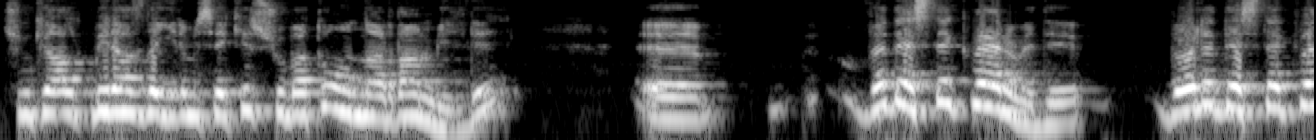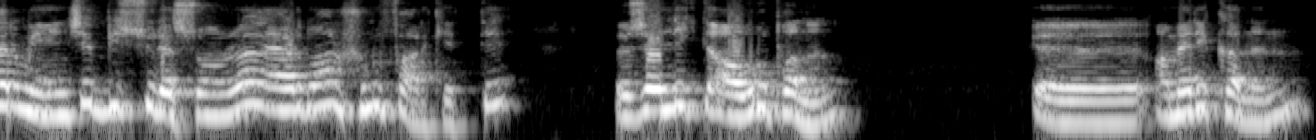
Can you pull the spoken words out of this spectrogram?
Çünkü halk biraz da 28 Şubat'ı onlardan bildi. Ee, ve destek vermedi. Böyle destek vermeyince bir süre sonra Erdoğan şunu fark etti. Özellikle Avrupa'nın, e, Amerika'nın,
